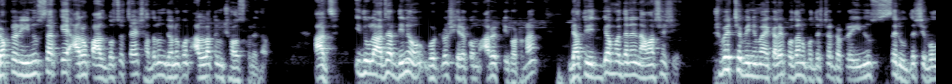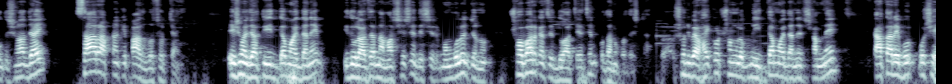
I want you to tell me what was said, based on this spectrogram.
ডক্টর ইনুস স্যারকে আরও পাঁচ বছর চাই সাধারণ জনগণ, আল্লাহ তুমি সহজ করে দাও। আজ ঈদুল আজহার দিনেও ঘটল সেরকম আরও একটি ঘটনা। জাতীয় ঈদগাহ ময়দানে নামা শেষে শুভেচ্ছা বিনিময়কালে প্রধান উপদেষ্টা ডক্টর ইনুসের উদ্দেশ্যে বলতে শোনা যায়, স্যার, আপনাকে পাঁচ বছর চাই। এই সময় জাতীয় ঈদগাহ ময়দানে ঈদুল আজহার নামাজ শেষে দেশের মঙ্গলের জন্য সবার কাছে দোয়া চেয়েছেন প্রধান উপদেষ্টা। শনিবার হাইকোর্ট সংলগ্ন ঈদগাহ ময়দানের সামনে কাতারে বসে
